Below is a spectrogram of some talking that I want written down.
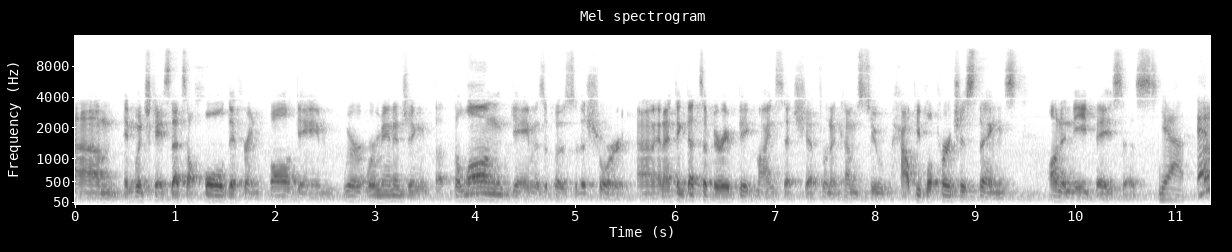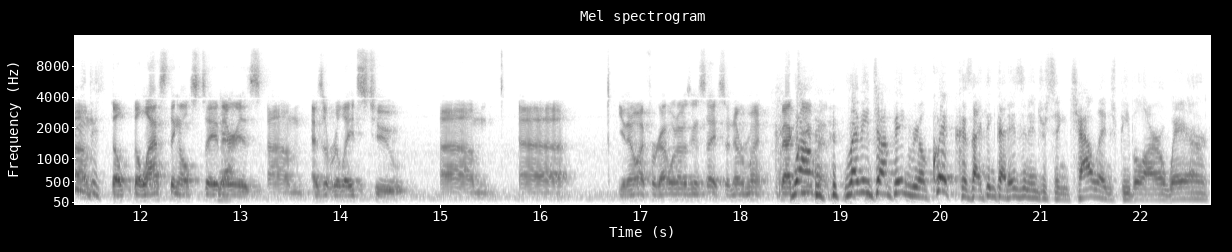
Um, in which case that's a whole different ball game we're, we're managing the, the long game as opposed to the short. Uh, and i think that's a very big mindset shift when it comes to how people purchase things on a need basis. Yeah. Um, the, the last thing i'll say yeah. there is um, as it relates to um, uh, you know, I forgot what I was going to say, so never mind. Back well, to you, Ben. let me jump in real quick because I think that is an interesting challenge. People are aware.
